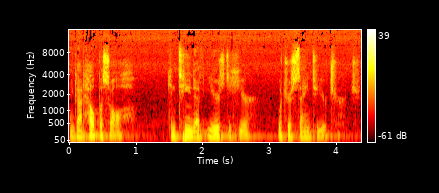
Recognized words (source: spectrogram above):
And God, help us all continue to have ears to hear what you're saying to your church.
